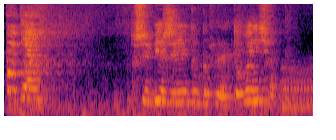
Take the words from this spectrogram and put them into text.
Tak, Przybierzenie do Betlejem, to go nie siadło.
